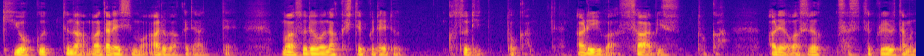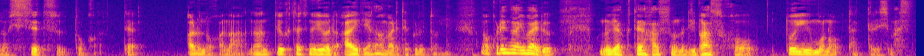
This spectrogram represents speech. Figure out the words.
記憶っていうのはまあ誰しもあるわけであって、まあ、それをなくしてくれる薬とかあるいはサービスとかあるいは忘れさせてくれるための施設とかってあるのかななんていう形のいわゆるアイデアが生まれてくるという、まあ、これがいわゆるこの逆転発想のリバース法というものだったりします。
